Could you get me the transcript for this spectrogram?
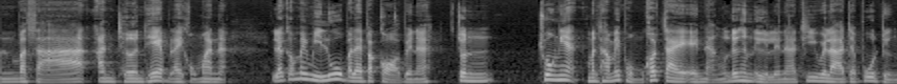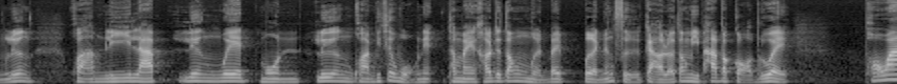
นต์ภาษาอัญเชิญเทพอะไรของมันอะ่ะ แล้วก็ไม่มีรูปอะไรประกอบเลยนะ จนช่วงเนี้ยมันทำให้ผมเข้าใจไอ้หนังเรื่องอื่นๆเลยนะ ที่เวลาจะพูดถึงเรื่องความลี้ลับ เรื่องเวทมนต์ เรื่องความพิศวงเนี่ยทำไมเขาจะต้องเหมือนไปเปิดหนังสือเก่าแล้วต้องมีภาพประกอบด้วย เพราะว่า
